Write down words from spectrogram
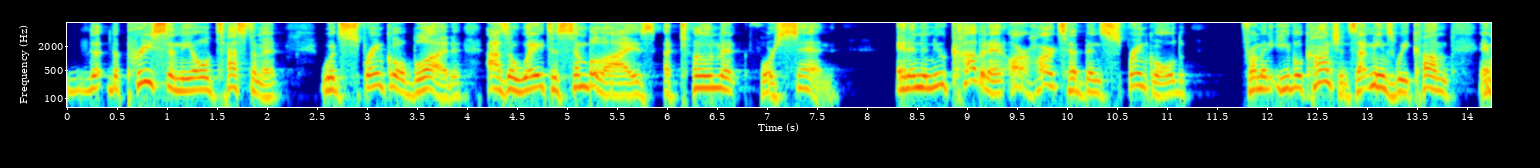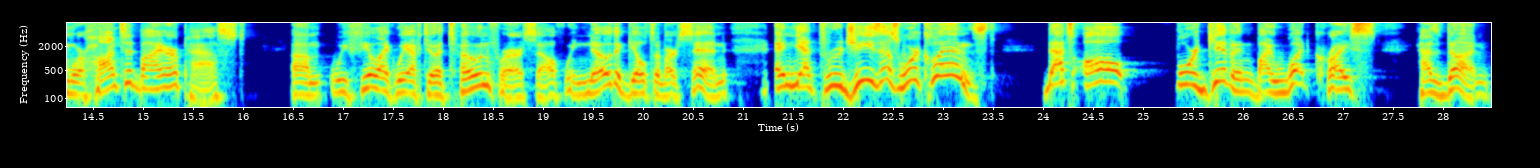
the, the priests in the Old Testament would sprinkle blood as a way to symbolize atonement for sin. And in the new covenant, our hearts have been sprinkled from an evil conscience. That means we come and we're haunted by our past. Um, we feel like we have to atone for ourselves. We know the guilt of our sin. And yet through Jesus, we're cleansed. That's all forgiven by what Christ has done.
